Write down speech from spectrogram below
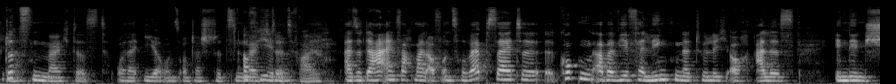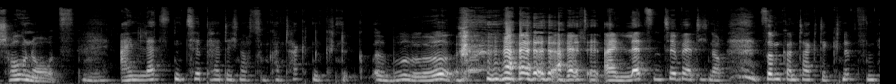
unterstützen möchtest oder ihr uns unterstützen Auf möchtet. jeden Fall. Also da einfach mal auf unsere Webseite äh, gucken, aber wir verlinken natürlich auch alles in den Show Notes. Mhm. Einen letzten Tipp hätte ich noch zum Kontakten. äh, Einen letzten Tipp hätte ich noch zum Kontakte knüpfen.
